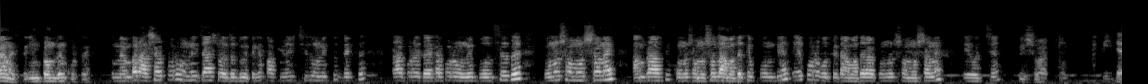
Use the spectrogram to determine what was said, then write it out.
জানাইছে ইনফরমেশন করছে। তো মেম্বার আসার পরে উনি জাস্ট হয়তো দুই থেকে পাঁচ মিনিট ছিল, উনি একটু দেখছে। তারপরে দেখার পরে উনি বলছে যে, কোনো সমস্যা নাই, আমরা আছি, কোনো সমস্যা হলে আমাদেরকে ফোন দিয়ে এর পরবর্তীতে আমাদের আর কোনো সমস্যা নেই এই হচ্ছে বিষয় আর কি। পিতা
